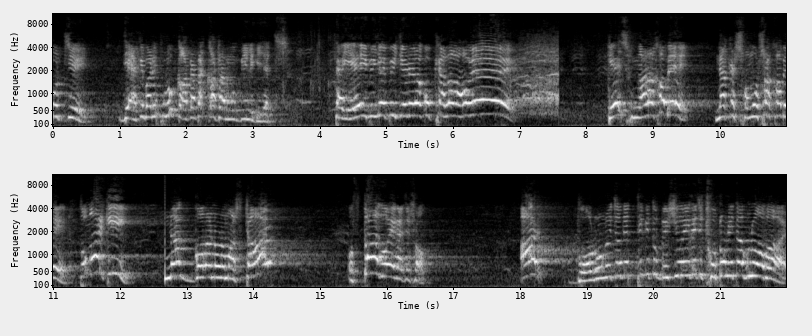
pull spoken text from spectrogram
করছে যে একেবারে পুরো কাটাটা কাটার মধ্যে লেগে যাচ্ছে। তাই এই বিজেপি জেনে রাখো, খেলা হবে কে সিঙ্গারা খাবে নাকে সমস্যা খাবে। তোমার কি? নাক গলানোর মাস্টার? ওস্তাদ হয়ে গেছে সব। আর বড় নেতাদের থেকে তো বেশি হয়ে গেছে ছোট নেতাগুলো আবার।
